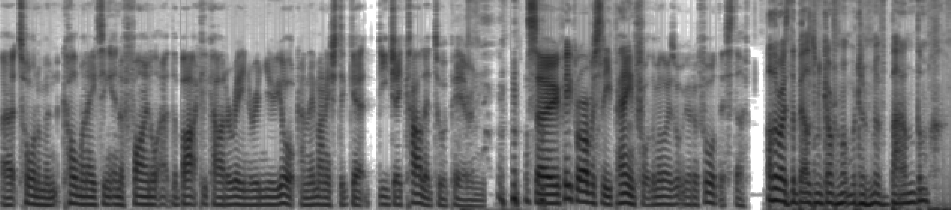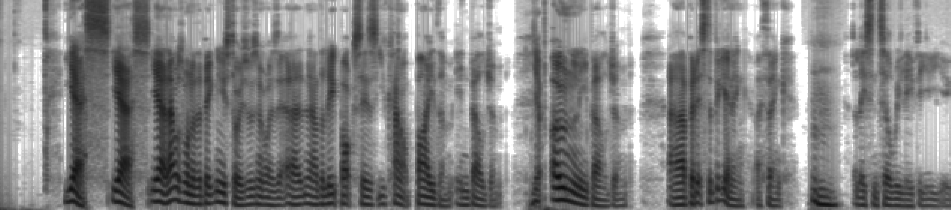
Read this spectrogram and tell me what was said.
uh, tournament culminating in a final at the Barclaycard Arena in New York, and they managed to get DJ Khaled to appear. And so people are obviously paying for them, otherwise, won't be able to afford this stuff. Otherwise, the Belgian government wouldn't have banned them. Yes, yes, yeah. That was one of the big news stories, wasn't it? Was it? Uh, now the loot boxes you cannot buy them in Belgium. Yep, only Belgium. Uh, but it's the beginning, I think. Mm. At least until we leave the EU.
